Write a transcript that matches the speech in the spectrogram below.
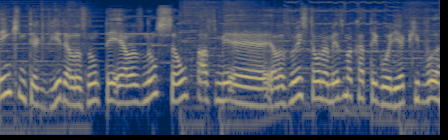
têm que intervir, elas não têm, elas não são as é, elas não estão na mesma categoria que vo-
